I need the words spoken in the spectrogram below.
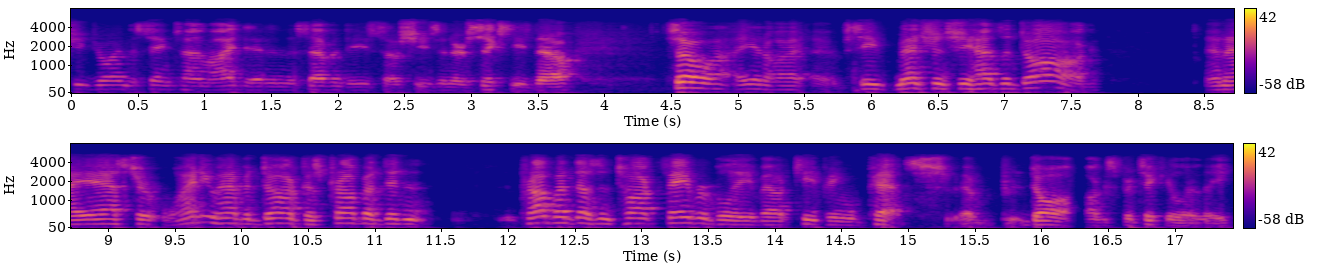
She joined the same time I did in the 70s, so she's in her 60s now. So, uh, you know, I, she mentioned she has a dog and I asked her, "Why do you have a dog?" Because Prabhupada didn't. Prabhupada doesn't talk favorably about keeping pets, uh, dogs particularly.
